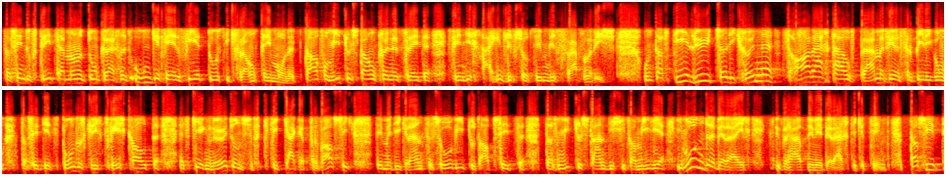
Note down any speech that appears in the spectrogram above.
das sind auf 13 Monate umgerechnet ungefähr ungefähr 4000 Franken im Monat. Da vom Mittelstand können zu reden, finde ich eigentlich schon ziemlich frevlerisch. Und dass die Leute sollen können, das Anrecht haben auf Prämienverbilligung, das hat jetzt das Bundesgericht festgehalten. Es ging nicht und es gegen die Verfassung, wenn man die Grenzen so weit absetzen, dass mittelständische Familien im unteren Bereich überhaupt nicht mehr berechtigt sind. Das wird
